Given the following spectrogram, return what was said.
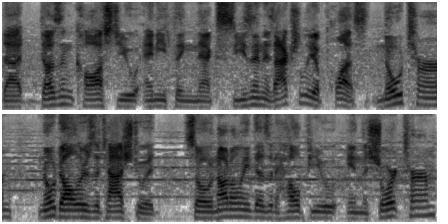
that doesn't cost you anything next season is actually a plus. No term, no dollars attached to it. So not only does it help you in the short term,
